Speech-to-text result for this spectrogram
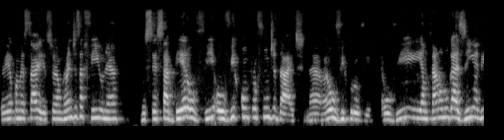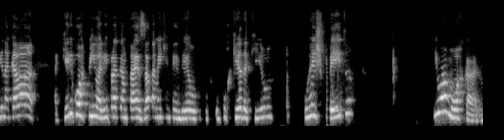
Eu ia começar isso. É um grande desafio, né? Você saber ouvir, ouvir com profundidade, né? Não é ouvir por ouvir, é ouvir e entrar no lugarzinho ali, naquela, aquele corpinho ali para tentar exatamente entender o, o porquê daquilo, o respeito e o amor, cara.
